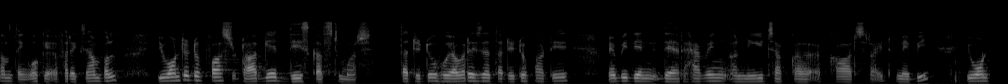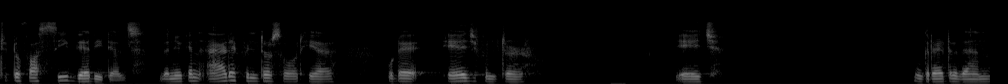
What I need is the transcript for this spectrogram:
something. Okay for example you wanted to first target these customers 32 whoever is a 30 to 40 maybe then they are having a needs of cars right? Maybe you wanted to first see their details. Then you can add a filters over here put a age filter age greater than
